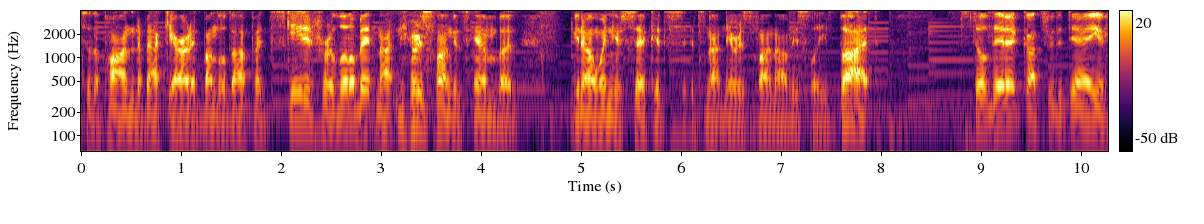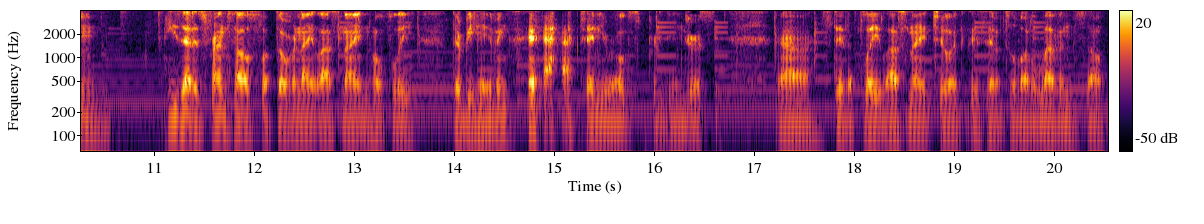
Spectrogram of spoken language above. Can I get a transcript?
to the pond in the backyard. I bundled up. I skated for a little bit, not near as long as him, but you know, when you're sick, it's it's not near as fun, obviously. But still did it. Got through the day, and he's at his friend's house. Slept overnight last night, and hopefully they're behaving. Ten year olds, pretty dangerous. Uh, stayed up late last night too. I think they stayed up till about eleven, so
